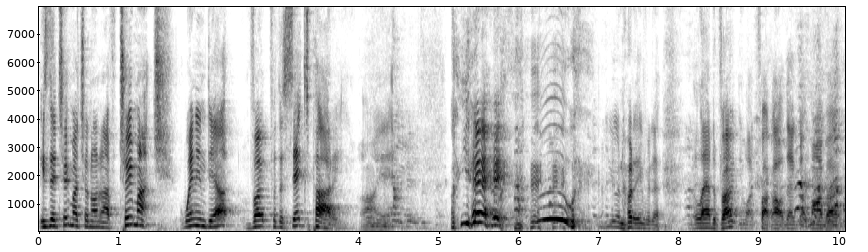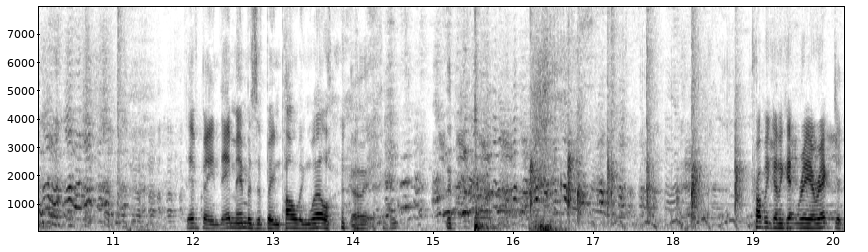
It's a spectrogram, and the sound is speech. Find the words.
Is there too much or not enough? Too much. When in doubt, vote for the sex party. Oh yeah, yeah. You're not even allowed to vote. You're like fuck. Oh, they've got my vote. They've been. Their members have been polling well. Oh, yeah. Probably going to get re-erected.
